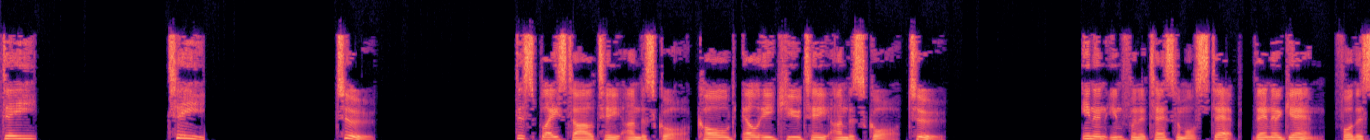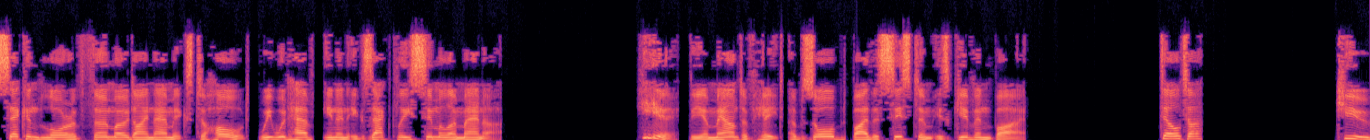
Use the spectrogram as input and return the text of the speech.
D T two. Display style T underscore cold LEQT underscore two. In an infinitesimal step, then again, for the second law of thermodynamics to hold, we would have, in an exactly similar manner, here, the amount of heat absorbed by the system is given by delta q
